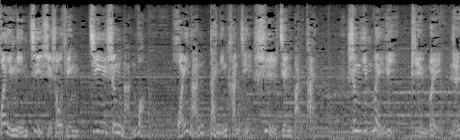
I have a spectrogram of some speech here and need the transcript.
欢迎您继续收听《今生难忘》，淮南带您看尽世间百态，声音魅力，品味人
